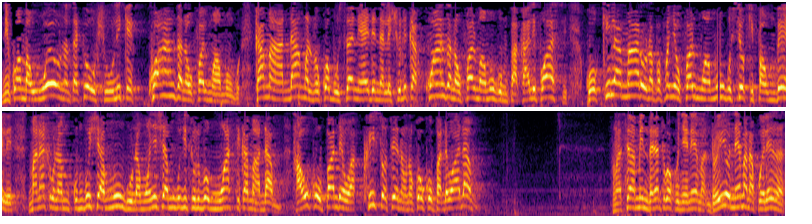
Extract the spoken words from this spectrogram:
ni kwamba wewe unatakiwa ushughulike kwanza na ufalme wa mungu. Kama adamu alivyokuwa bustani ya alishughulika kwanza na ufalme wa mungu mpaka alipoasi. Kwao kila mara unapofanya ufalme wa mungu sio kipaumbele maanake unamkumbusha mungu unamwonyesha mungu jinsi ulivyomwasi kama adamu. Hauko upande wa kristo tena unakuwa uko upande wa adamu unasema mi ndani kwenye neema. Ndo hiyo neema nakueleza.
